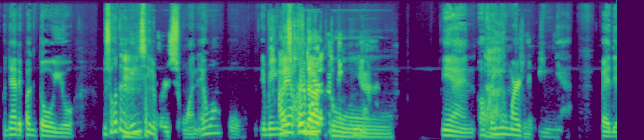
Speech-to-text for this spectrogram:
kunyari 'pag toyo, gusto ko talaga yung Silver Swan, ewan ko, iba yung Ay, ako. Piña, 'yan, okey yung Marca Datu. Piña, puwede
